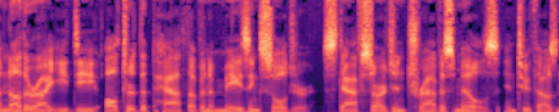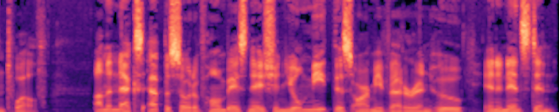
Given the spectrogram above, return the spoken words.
another IED altered the path of an amazing soldier, Staff Sergeant Travis Mills, in 2012. On the next episode of Home Base Nation, you'll meet this Army veteran who, in an instant,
